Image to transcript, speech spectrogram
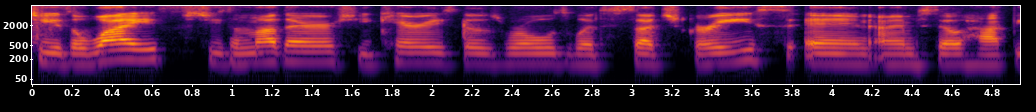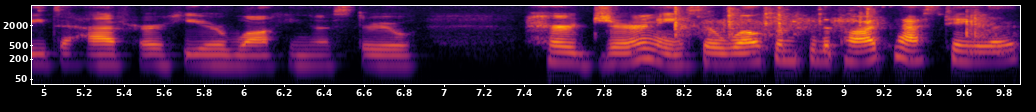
she's a wife she's a mother she carries those roles with such grace. And i'm so happy to have her here walking us through her journey. So welcome to the podcast taylor.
